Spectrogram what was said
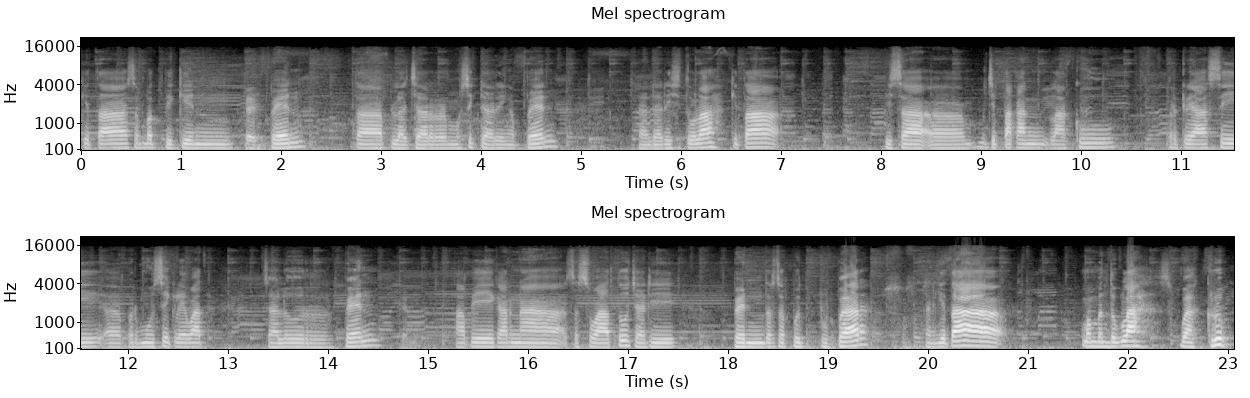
kita sempat bikin Band. band, kita belajar musik dari ngeband, dan dari situlah kita bisa eh, menciptakan lagu, berkreasi, eh, bermusik lewat jalur band. Tapi karena sesuatu jadi band tersebut bubar dan kita membentuklah sebuah grup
